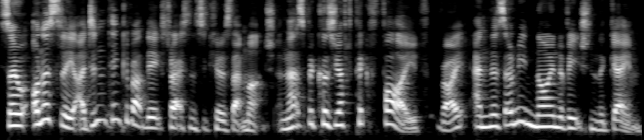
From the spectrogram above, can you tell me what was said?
So honestly, I didn't think about the extracts and secures that much, and that's because you have to pick five, right? And there's only nine of each in the game.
